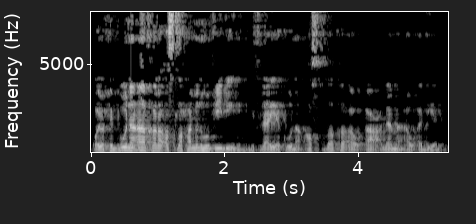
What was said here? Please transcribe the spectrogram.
ويحبون آخر أصلح منه في دينه مثل أن يكون أصدق أو أعلم أو أدين.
